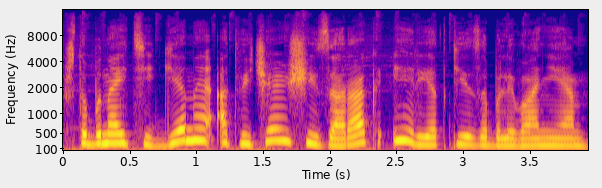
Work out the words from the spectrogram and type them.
чтобы найти гены, отвечающие за рак и редкие заболевания.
